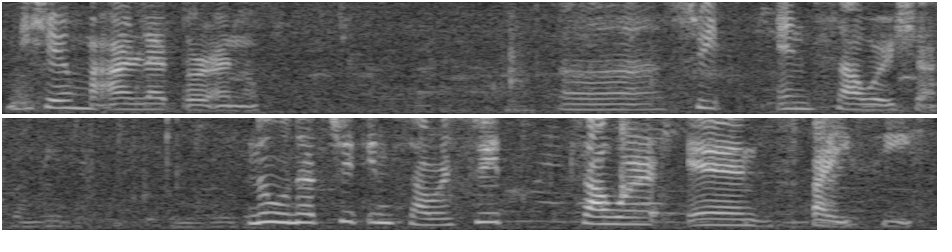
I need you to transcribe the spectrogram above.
Hindi siya yung maalat or ano. Uh, sweet and sour siya. No, not sweet and sour. Sweet, sour, and spicy.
